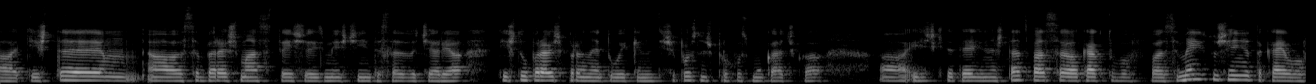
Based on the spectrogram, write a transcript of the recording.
а, ти ще а, събереш масата и ще измиеш чините след вечеря, ти ще оправиш прането уикенда, ти ще почнеш прохосмокачка а, и всичките тези неща. Това са както в семейни отношения, така и в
